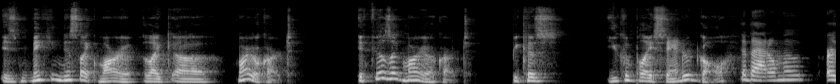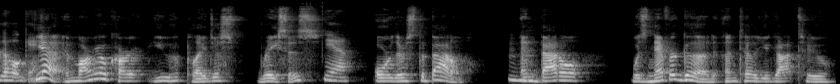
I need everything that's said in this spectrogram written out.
is making this like mario like uh mario kart it feels like mario kart because you can play standard golf The battle mode or the whole game. Yeah, in Mario Kart, you play just races, yeah. or there's the battle. Mhm. And battle was never good until you got to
